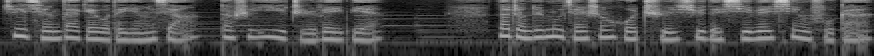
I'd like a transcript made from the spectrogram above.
剧情带给我的影响倒是一直未变。那种对目前生活持续的细微幸福感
